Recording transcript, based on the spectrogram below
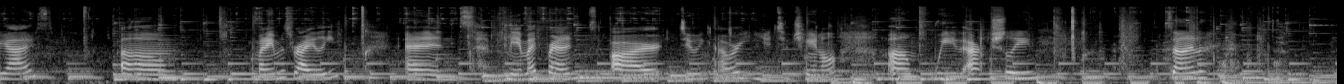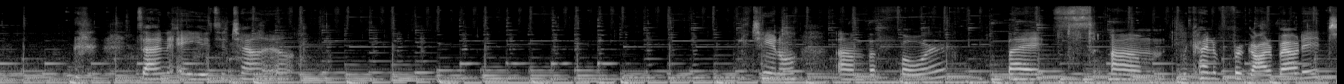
Hi guys, um, my name is Riley and me and my friends are doing our YouTube channel. Um, we've actually done, done a YouTube channel channel um, before but um, we kind of forgot about it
